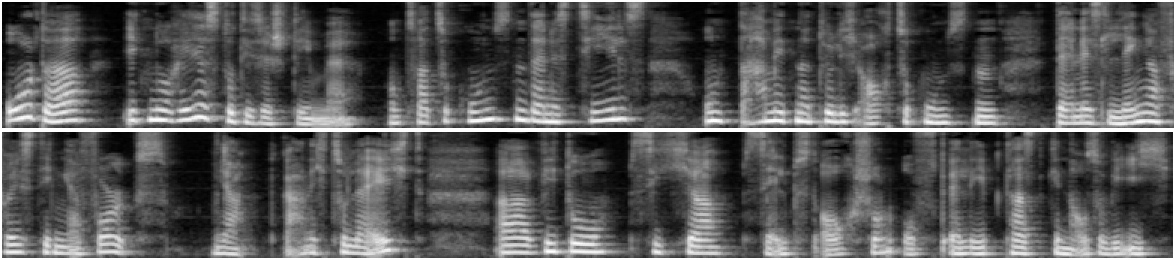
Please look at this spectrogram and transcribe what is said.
oder ignorierst du diese Stimme, und zwar zugunsten deines Ziels und damit natürlich auch zugunsten deines längerfristigen Erfolgs. Ja, gar nicht so leicht, äh, wie du sicher selbst auch schon oft erlebt hast, genauso wie ich.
